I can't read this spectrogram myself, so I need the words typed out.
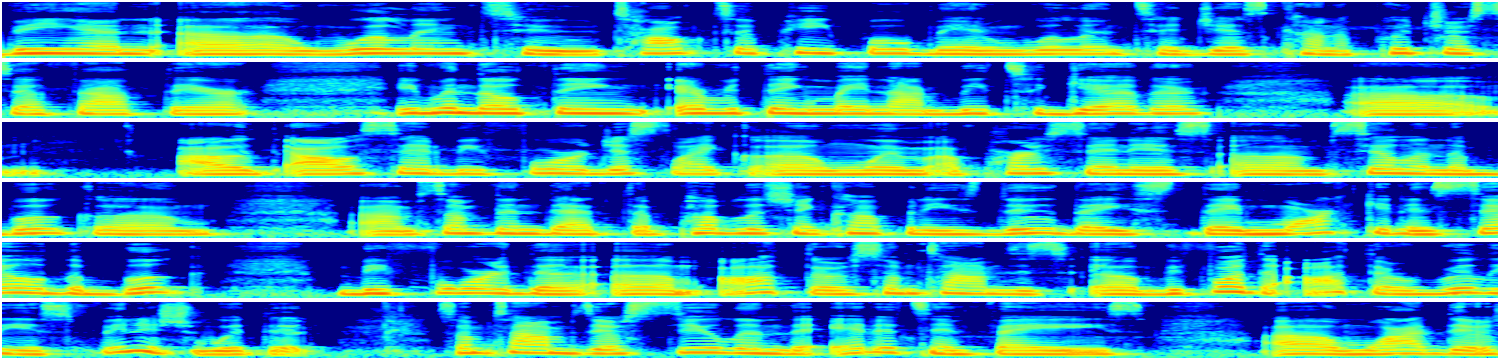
being uh, willing to talk to people, being willing to just kind of put yourself out there, even though thing everything may not be together. Um, I, I said before, just like um, when a person is um, selling a book, um, um, something that the publishing companies do, they they market and sell the book before the um, author. Sometimes it's uh, before the author really is finished with it. Sometimes they're still in the editing phase uh, while they're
